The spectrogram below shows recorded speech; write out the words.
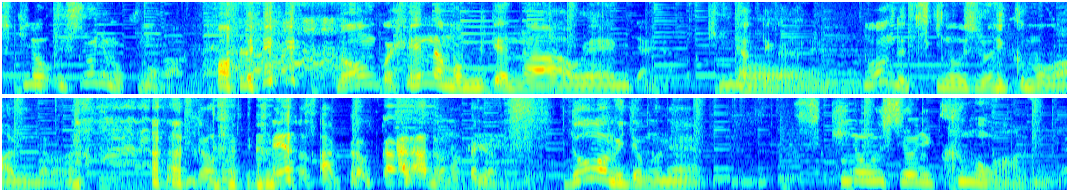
月の後ろにも雲があってあれ？なんか変なもん見てんな俺みたいな気になってからねなんで月の後ろに雲があるんだろうなと思って目の錯覚かなと思ったけどどう見てもね月の後ろに雲があるんだ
